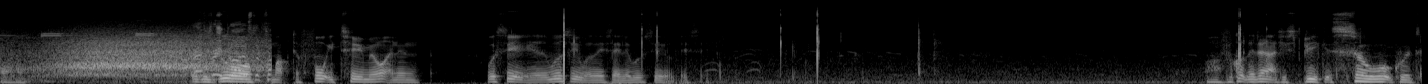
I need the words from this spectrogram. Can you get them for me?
Oh. There's a draw. blows I'm up to 42 mil, and then we'll see. Uh, we'll see what they say. We'll see what they say. Oh, I forgot they don't actually speak. It's so awkward.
